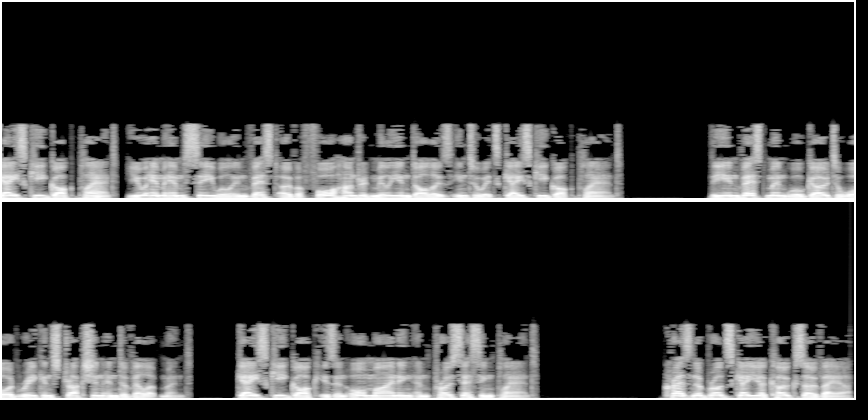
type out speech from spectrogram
Gaiskiy Gok plant, UMMC will invest over $400 million into its Gaiskiy Gok plant. The investment will go toward reconstruction and development. Gaiskiy Gok is an ore mining and processing plant. Krasnobrodskaya Koksovaya.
